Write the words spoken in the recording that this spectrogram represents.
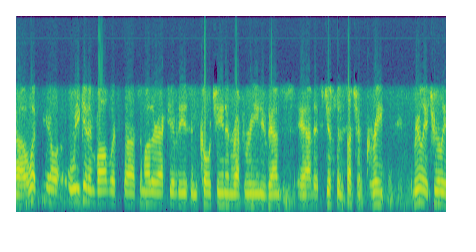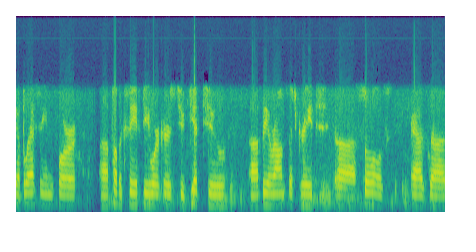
Uh, what you know, we get involved with uh, some other activities and coaching and refereeing events, and it's just been such a great, really truly a blessing for uh, public safety workers to get to uh, be around such great uh, souls as uh,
